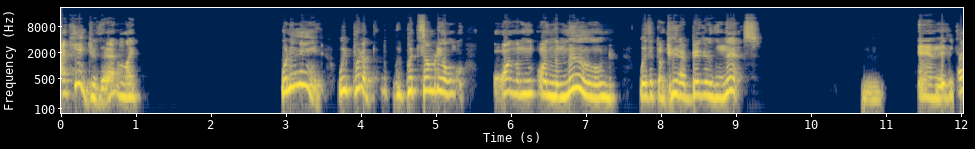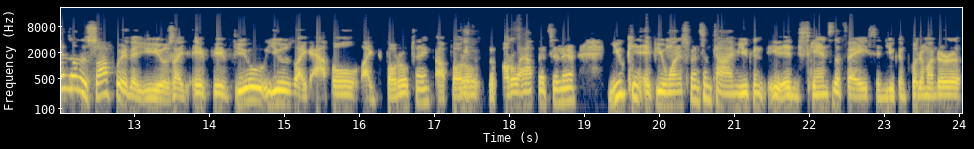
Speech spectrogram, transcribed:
I can't do that. I'm like, what do you mean? We put a we put somebody on on the on the moon with a computer bigger than this. And it depends on the software that you use. Like if, if you use like Apple like photo thing, uh, photo yeah. the photo app that's in there, you can if you want to spend some time, you can it scans the face and you can put them under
